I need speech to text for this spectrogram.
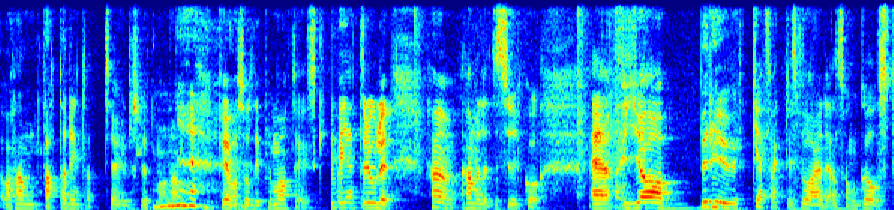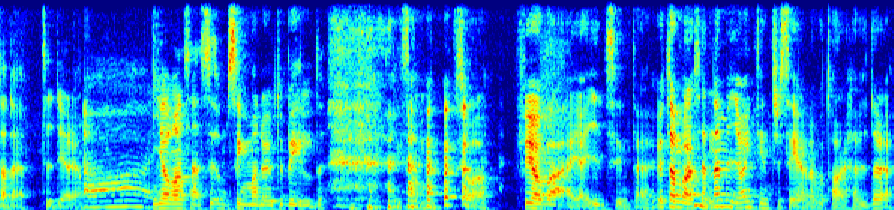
och han fattade inte att jag gjorde slut med honom. för jag var så diplomatisk. Det var jätteroligt. Han, han var lite psyko. Eh, för jag brukar faktiskt vara den som ghostade tidigare. Ah, Jag var en sån här som simmade ut ur bild. Liksom, så. För jag bara, jag ids inte. Utan bara såhär, nej men jag är inte intresserad av att ta det här vidare.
